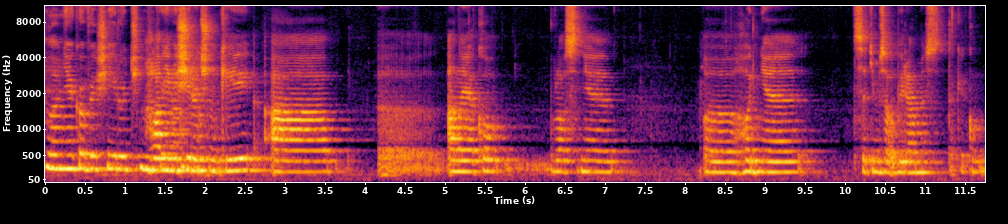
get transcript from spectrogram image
Hlavně jako vyšší ročníky. Hlavně vyšší ročníky, a, e, ale jako vlastně uh, hodně se tím zaobíráme tak jako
